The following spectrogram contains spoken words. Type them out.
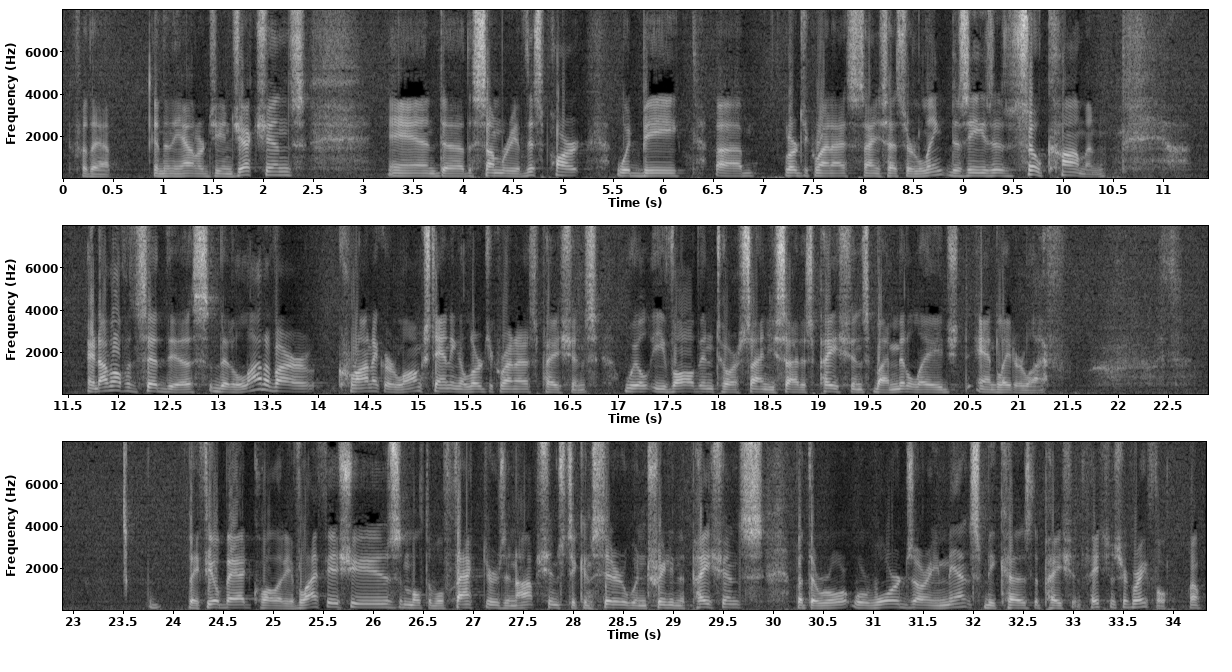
for that. And then the allergy injections, and uh, the summary of this part would be. Um, allergic rhinitis, sinusitis are linked diseases, so common. And I've often said this that a lot of our chronic or long standing allergic rhinitis patients will evolve into our sinusitis patients by middle aged and later life. They feel bad quality of life issues, multiple factors and options to consider when treating the patients, but the rewards are immense because the patients, patients are grateful. Well,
